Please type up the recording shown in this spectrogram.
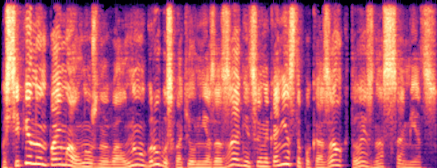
Постепенно он поймал нужную волну, грубо схватил меня за задницу и, наконец-то, показал, кто из нас самец.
